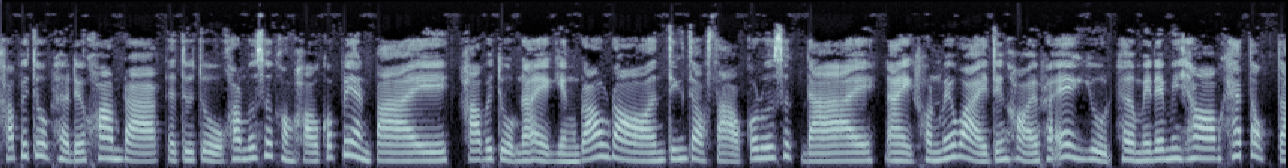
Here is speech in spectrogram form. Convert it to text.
เข้าไปจูบเธอด้วยความรัก แต่จู่ๆความรู้สึกของเขาก็เปลี่ยนไป เข้าไปจูบนายเอกอย่างเร่าร้อนจิงจอกสาวก็รู้สึกได้นายเอกทนไม่ไหว จึงขอให้พระเอกหยุดเธอไม่ได้ไม่ชอบแค่ตกใจ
